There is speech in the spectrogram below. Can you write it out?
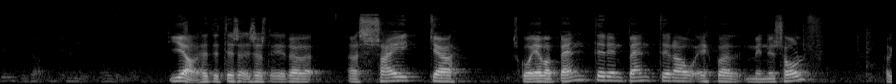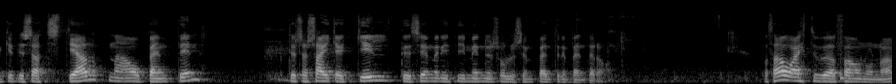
gildi samt inn í hálfinu. Já, þetta er þess er að, að sækja, sko ef að bendirinn bendir á eitthvað minnishólf, þá getur satt stjarna á bendin til þess að sækja gildið sem er í því minnishólu sem bendirinn bendir á. Og þá ættum við að fá núna,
